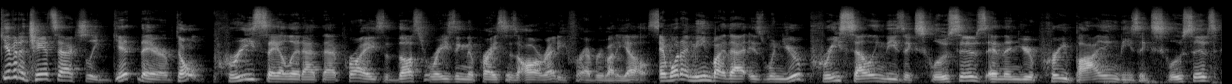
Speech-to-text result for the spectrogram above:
give it a chance to actually get there. Don't pre-sale it at that price, thus raising the prices already for everybody else. And what I mean by that is when you're pre-selling these exclusives and then you're pre-buying these exclusives,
